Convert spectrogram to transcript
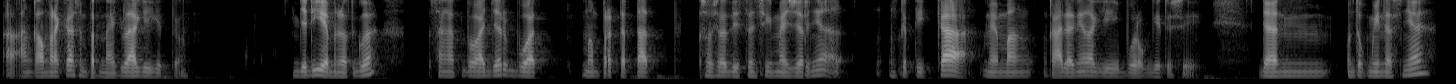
uh, angka mereka sempat naik lagi gitu. Jadi ya menurut gue sangat wajar buat memperketat social distancing measure-nya ketika memang keadaannya lagi buruk gitu sih. Dan untuk minusnya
